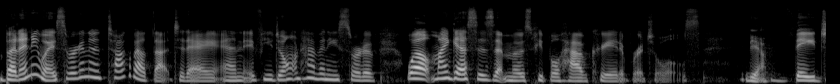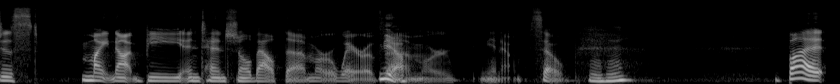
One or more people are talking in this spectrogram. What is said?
but anyway, so we're going to talk about that today. And if you don't have any sort of, well, my guess is that most people have creative rituals. Yeah. They just might not be intentional about them or aware of Yeah. them or, you know, so. hmm But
